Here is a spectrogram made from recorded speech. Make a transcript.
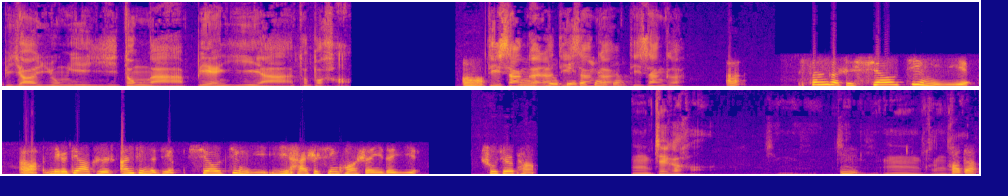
比较容易移动啊、变异啊，都不好。哦，第三个呢？第三个第三个啊三个是萧静怡啊，那个第二个是安静的静，萧静怡，怡还是心旷神怡的怡，竖心旁。嗯，这个好。静怡，嗯嗯，很好。好的，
